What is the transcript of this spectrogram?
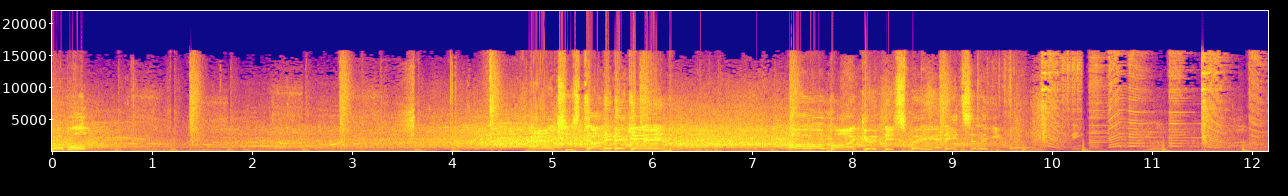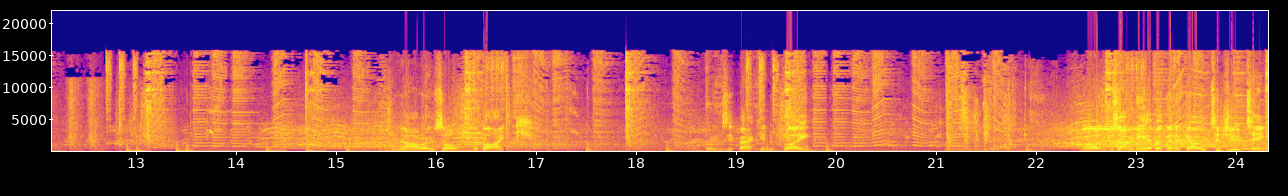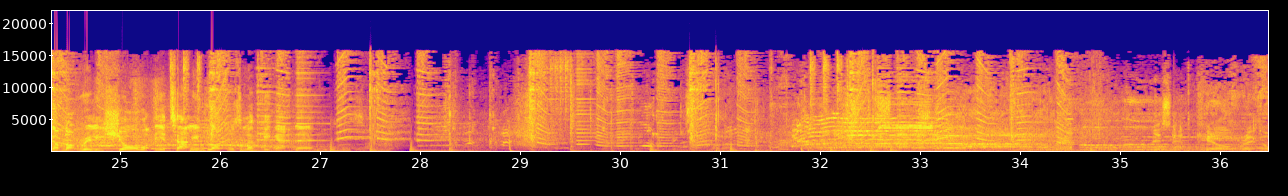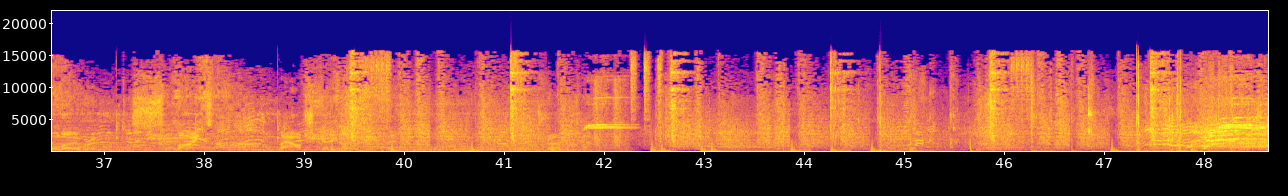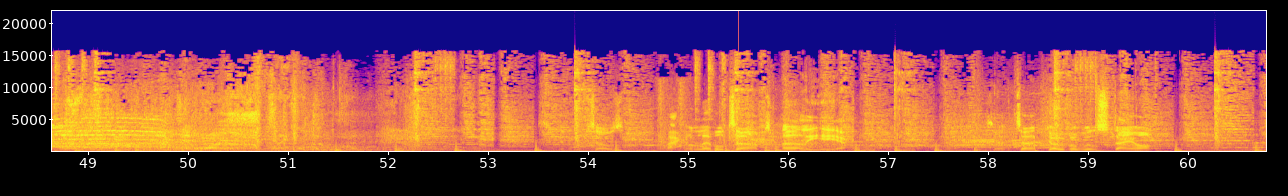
Trouble. And she's done it again. Oh my goodness me. And Italy. Gennaro's on the bike and brings it back into play. Well, it was only ever going to go to Zhu Ting. I'm not really sure what the Italian block was looking at there. Terms early here. So Turkova will stay on.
